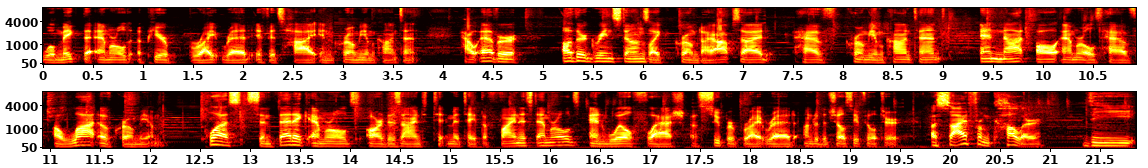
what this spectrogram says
will make the emerald appear bright red if it's high in chromium content. However, other green stones like chrome diopside have chromium content, and not all emeralds have a lot of chromium. Plus, synthetic emeralds are designed to imitate the finest emeralds and will flash a super bright red under the Chelsea filter. Aside from color, the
